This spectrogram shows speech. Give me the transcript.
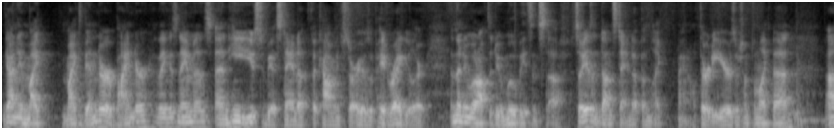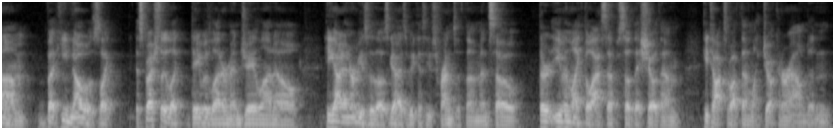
a guy named Mike Mike Binder or Binder, I think his name is, and he used to be a stand-up at the Comedy Store. He was a paid regular, and then he went off to do movies and stuff. So he hasn't done stand-up in like I don't know, thirty years or something like that. Um, but he knows, like, especially like David Letterman, Jay Leno. He got interviews with those guys because he's friends with them, and so they're even like the last episode they show them. He talks about them like joking around and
